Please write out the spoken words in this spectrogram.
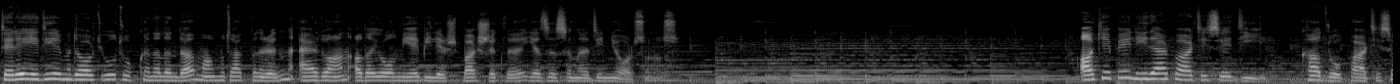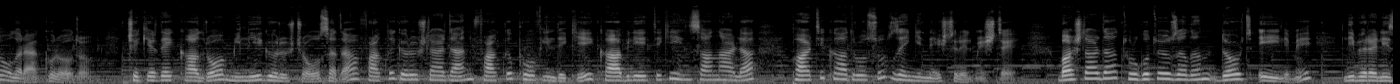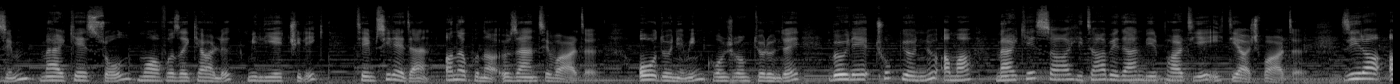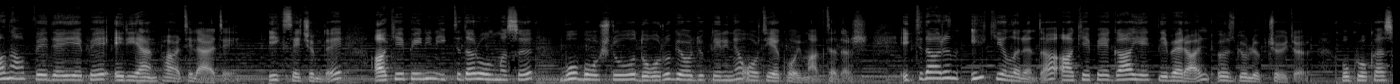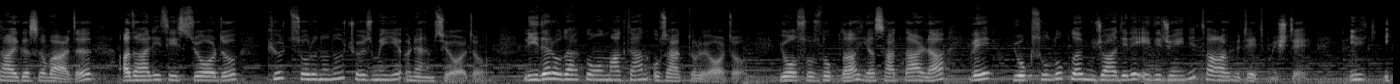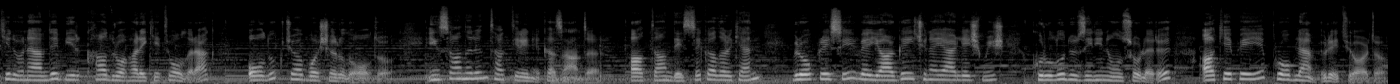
TR724 YouTube kanalında Mahmut Akpınar'ın Erdoğan aday olmayabilir başlıklı yazısını dinliyorsunuz. AKP lider partisi değil, kadro partisi olarak kuruldu. Çekirdek kadro milli görüşçü olsa da farklı görüşlerden farklı profildeki, kabiliyetteki insanlarla parti kadrosu zenginleştirilmişti. Başlarda Turgut Özal'ın dört eğilimi, liberalizm, merkez sol, muhafazakarlık, milliyetçilik, temsil eden ANAP'ına özenti vardı. O dönemin konjonktüründe böyle çok yönlü ama merkez sağa hitap eden bir partiye ihtiyaç vardı. Zira ANAP ve DYP eriyen partilerdi. İlk seçimde AKP'nin iktidar olması bu boşluğu doğru gördüklerini ortaya koymaktadır. İktidarın ilk yıllarında AKP gayet liberal, özgürlükçüydü. Hukuka saygısı vardı, adalet istiyordu, Kürt sorununu çözmeyi önemsiyordu. Lider odaklı olmaktan uzak duruyordu. Yolsuzlukla, yasaklarla ve yoksullukla mücadele edeceğini taahhüt etmişti ilk iki dönemde bir kadro hareketi olarak oldukça başarılı oldu. İnsanların takdirini kazandı. Alttan destek alırken bürokrasi ve yargı içine yerleşmiş kurulu düzenin unsurları AKP'ye problem üretiyordu.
